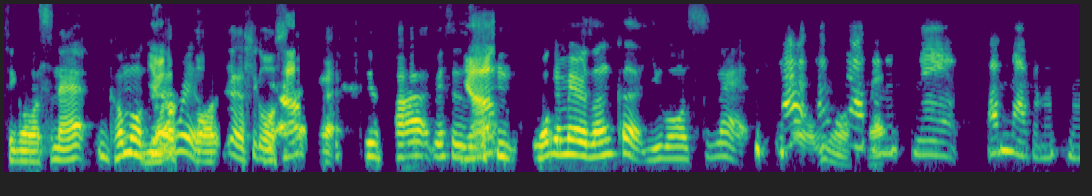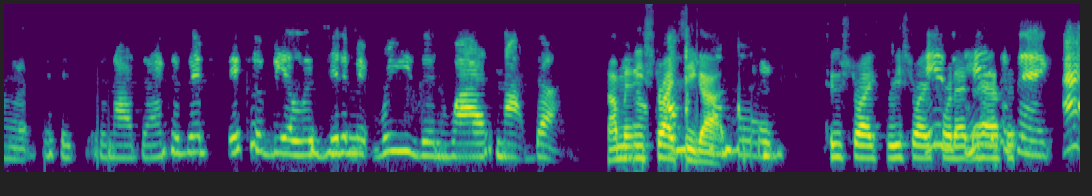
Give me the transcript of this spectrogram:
She gonna snap. Come on, keep Yeah. real. Yeah, she gonna Yeah. snap. This pod, this is Yeah. Smoking Mirrors Uncut. You gonna snap. I, we I'm not gonna snap. I'm not gonna snap if it's, if it's not done because it it could be a legitimate reason why it's not done. How many You know, strikes he got? Two strikes, three strikes Here's, for that to here's the happen. thing. I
